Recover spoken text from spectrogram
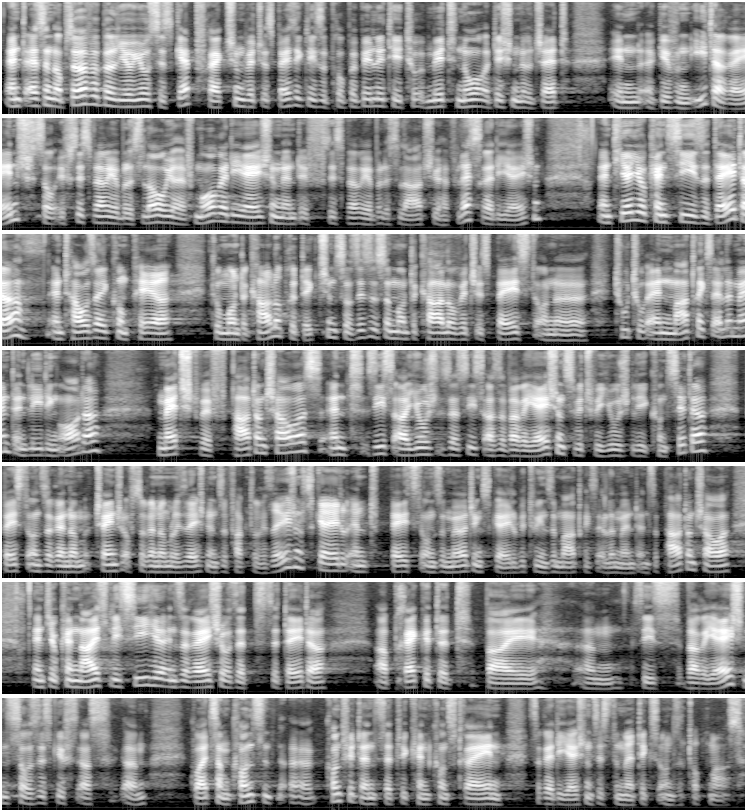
and as an observable, you use this gap fraction, which is basically the probability to emit no additional jet in a given eta range. So if this variable is low, you have more radiation, and if this variable is large, you have less radiation. And here you can see the data and how they compare to Monte Carlo prediction. So this is a Monte Carlo which is based on a 2 to n matrix element in leading order matched with parton showers, and these are, these are the variations which we usually consider based on the change of the renormalization in the factorization scale and based on the merging scale between the matrix element and the parton shower. And you can nicely see here in the ratio that the data are bracketed by um, these variations, so this gives us um, quite some uh, confidence that we can constrain the radiation systematics on the top mass.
